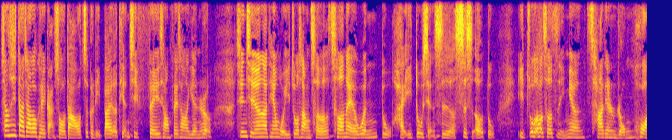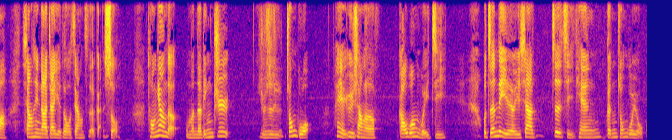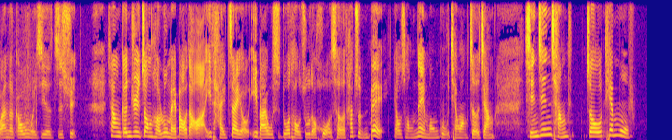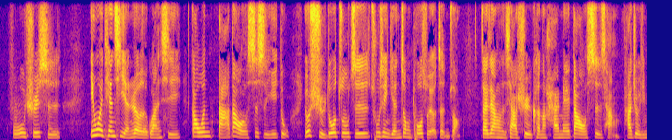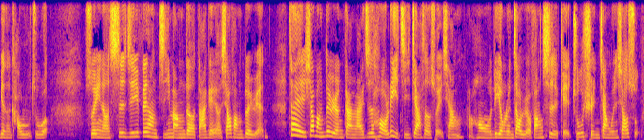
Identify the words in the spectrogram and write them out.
相信大家都可以感受到，这个礼拜的天气非常非常的炎热。星期二那天，我一坐上车，车内的温度还一度显示了四十二度，一坐到车子里面，差点融化。相信大家也都有这样子的感受。同样的，我们的邻居就是中国，他也遇上了高温危机。我整理了一下这几天跟中国有关的高温危机的资讯。像根据综合路媒报道啊，一台载有一百五十多头猪的货车，它准备要从内蒙古前往浙江，行经常州天目服务区时，因为天气炎热的关系，高温达到了四十一度，有许多猪只出现严重脱水的症状。再这样子下去，可能还没到市场，它就已经变成烤乳猪了。所以呢，司机非常急忙的打给了消防队员。在消防队员赶来之后，立即架设水枪，然后利用人造雨的方式给猪群降温消暑。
